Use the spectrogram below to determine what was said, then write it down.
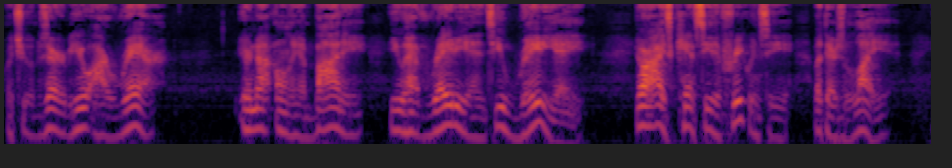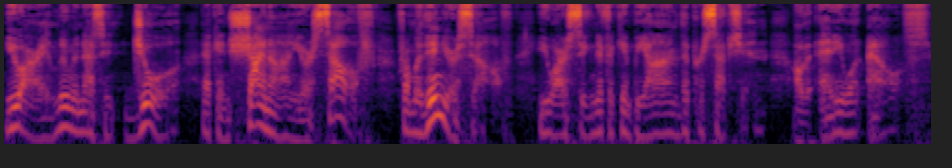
what you observe. You are rare. You're not only a body, you have radiance. You radiate. Your eyes can't see the frequency, but there's light. You are a luminescent jewel that can shine on yourself from within yourself. You are significant beyond the perception of anyone else.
